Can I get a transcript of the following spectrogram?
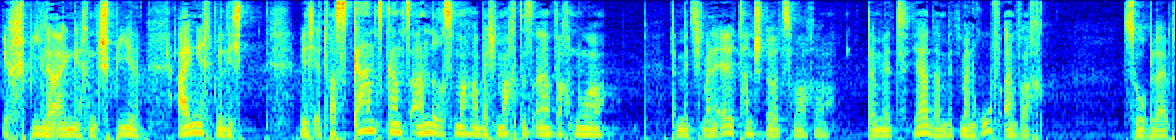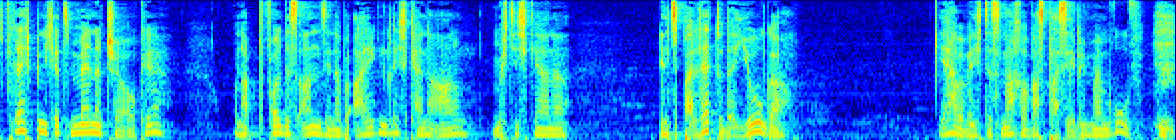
Ich spiele eigentlich ein Spiel. Eigentlich will ich, will ich etwas ganz, ganz anderes machen, aber ich mache das einfach nur, damit ich meine Eltern stolz mache, damit, ja, damit mein Ruf einfach so bleibt. Vielleicht bin ich jetzt Manager, okay? Und habe voll das Ansehen, aber eigentlich, keine Ahnung, möchte ich gerne ins Ballett oder Yoga. Ja, aber wenn ich das mache, was passiert mit meinem Ruf? Hm.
